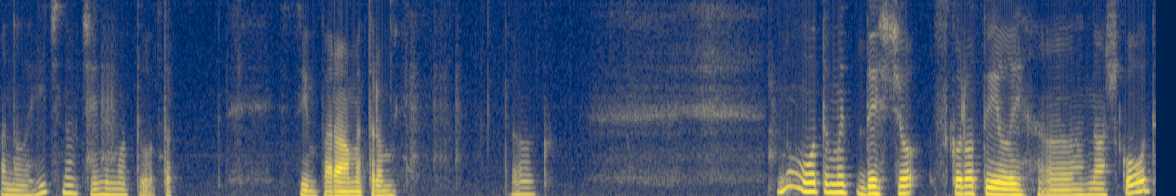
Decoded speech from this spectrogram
аналогічно вчинимо тут. З цим параметром. Так. Ну, от ми дещо скоротили е, наш код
